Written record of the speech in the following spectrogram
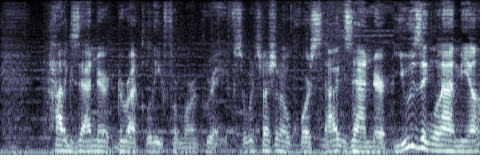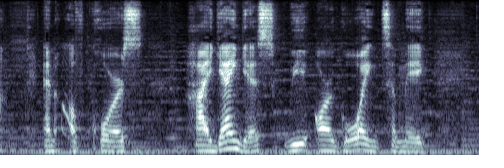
Alexander directly from our grave. So we're special, of course, Alexander using Lamia and, of course, High Genghis, we are going to make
